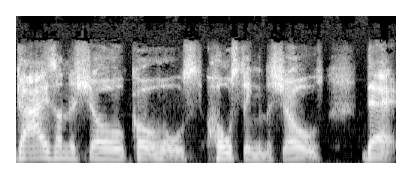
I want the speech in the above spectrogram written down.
guys on the show, co-hosts, hosting the shows that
